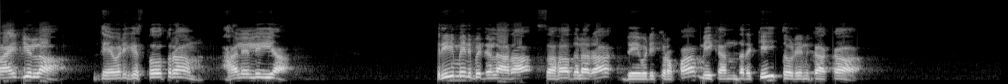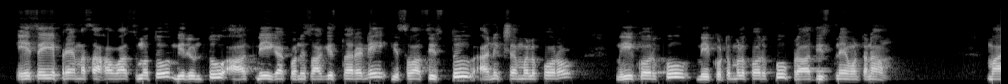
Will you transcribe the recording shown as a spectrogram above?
ప్రైజ్యుల దేవుడికి స్తోత్రం. హాలెలియ ప్రియమైన బిడ్డలారా సహోదరులరా దేవుడి కృప మీకందరికీ తోడిని కాక. ఏసయ్య ప్రేమ సహవాసముతో మీరుంటూ ఆత్మీయంగా కొనసాగిస్తారని విశ్వాసిస్తూ అనుక్షమల కొరకు మీ కొరకు మీ కుటుంబాల కొరకు ప్రార్థిస్తూనే ఉంటున్నాం. మా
